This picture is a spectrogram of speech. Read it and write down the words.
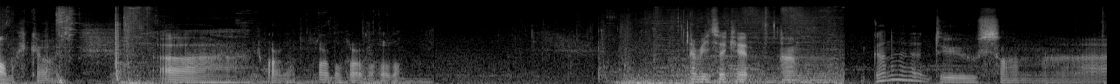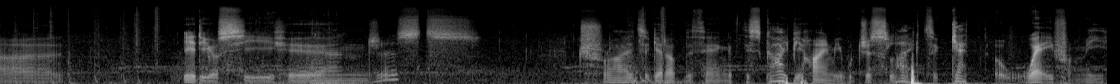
Oh my god. Uh, horrible, horrible, horrible, horrible. Every ticket, I'm gonna do some uh, idiocy here and just try to get up the thing. If this guy behind me would just like to get away from me,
